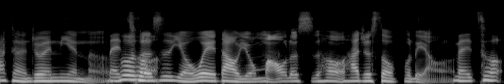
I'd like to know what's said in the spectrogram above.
他可能就会念了，没或者是有味道、有毛的时候，他就受不了了。没错，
